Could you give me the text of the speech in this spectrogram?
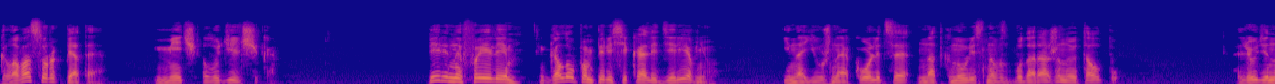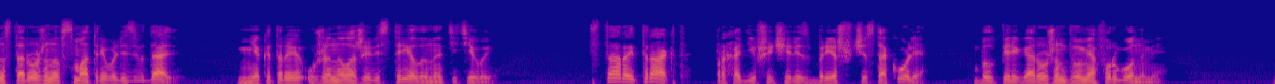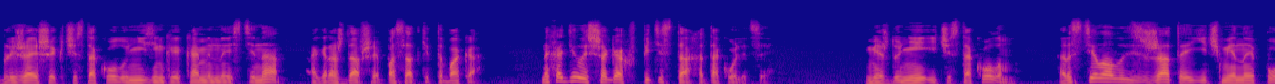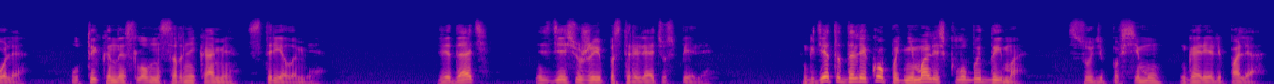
Глава 45. Меч лудильщика. Перин и Фейли галопом пересекали деревню и на южной околице наткнулись на взбудораженную толпу. Люди настороженно всматривались вдаль, некоторые уже наложили стрелы на тетивы. Старый тракт, проходивший через брешь в чистоколе, был перегорожен двумя фургонами. Ближайшая к чистоколу низенькая каменная стена — ограждавшая посадки табака, находилась в шагах в пятистах от околицы. Между ней и чистоколом расстилалось сжатое ячменное поле, утыканное словно сорняками, стрелами. Видать, здесь уже и пострелять успели. Где-то далеко поднимались клубы дыма, судя по всему, горели поля.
